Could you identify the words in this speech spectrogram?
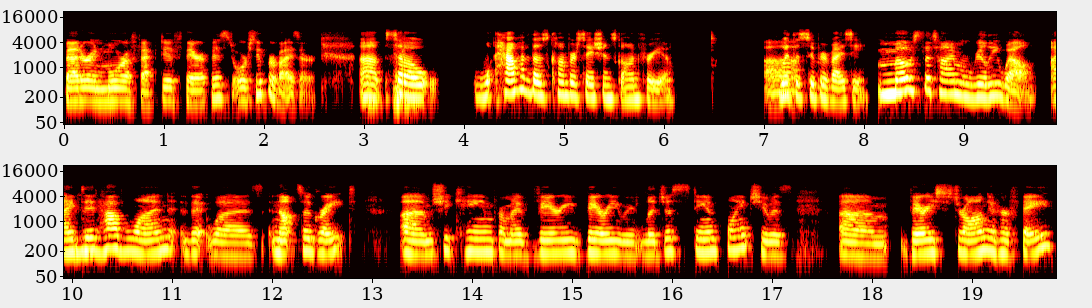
better and more effective therapist or supervisor. Uh, so, how have those conversations gone for you with Uh, the supervisee? most of the time really well. I Mhm. did have one that was not so great. Um, she came from a very, very religious standpoint. She was um, very strong in her faith,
